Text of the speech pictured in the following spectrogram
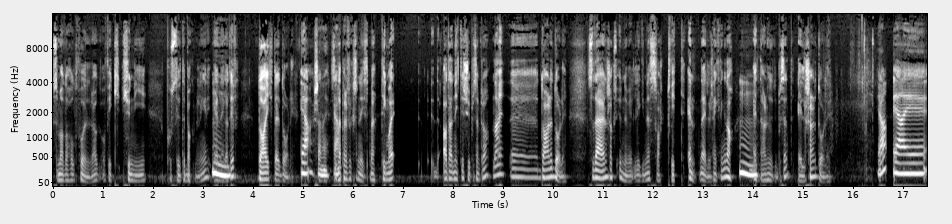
som hadde holdt foredrag og fikk 29 positive tilbakemeldinger, én Mm. negativ. Da gikk det dårlig. ja, skjønner. Så Ja. det er perfeksjonisme. Ting var At det er 97% bra? Nei, eh, da er det dårlig. Så det er en slags underliggende svart-hvitt enten-eller-tenkning. da. Mm. Enten er det 100% eller så er det dårlig. ja, jeg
